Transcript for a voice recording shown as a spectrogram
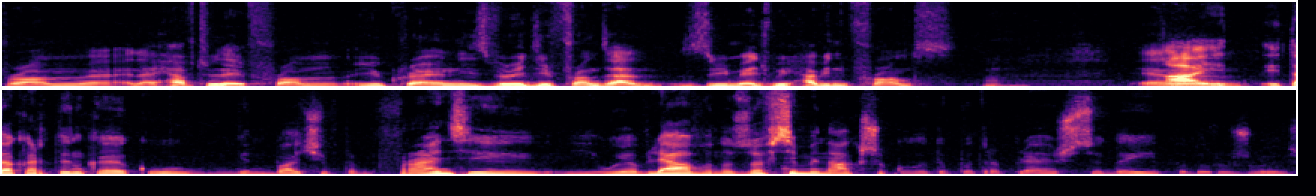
from, uh, and I have today from Ukraine, is very different than the image we have in France. And А, і, і та картинка, яку він бачив там в Франції і уявляв, вона зовсім інакше, коли ти потрапляєш сюди і подорожуєш.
